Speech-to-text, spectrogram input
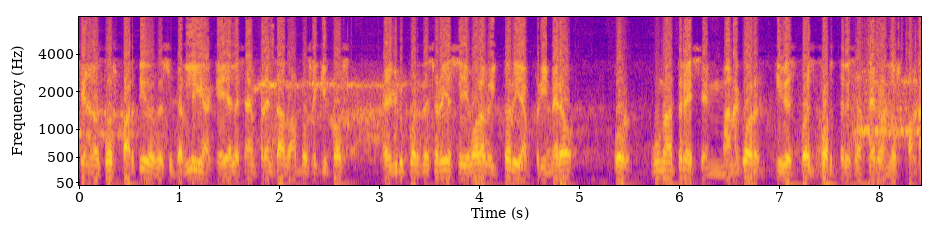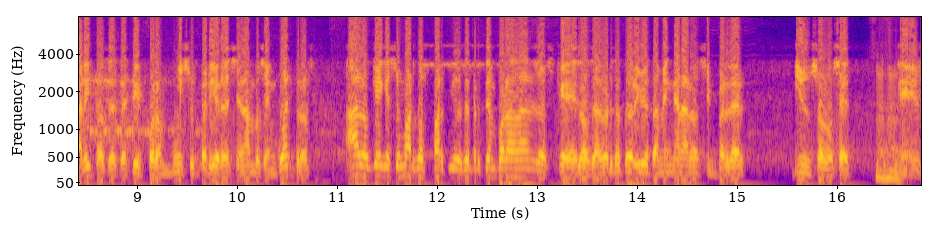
que en los dos partidos de Superliga que ya les ha enfrentado a ambos equipos, el grupo Ercesoria se llevó la victoria. Primero por 1 a 3 en Manacor y después por 3 a 0 en los Pajaritos, es decir, fueron muy superiores en ambos encuentros. A lo que hay que sumar dos partidos de pretemporada en los que los de Alberto Toribio también ganaron sin perder ni un solo set. Eh,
